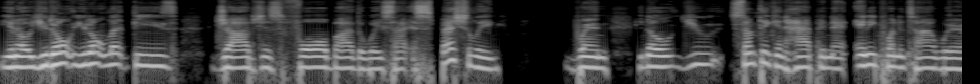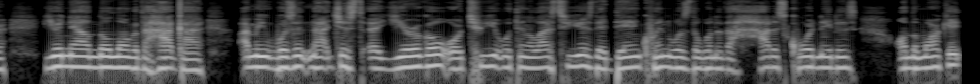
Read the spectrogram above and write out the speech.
You know, you don't you don't let these jobs just fall by the wayside, especially when you know you something can happen at any point in time where you're now no longer the hot guy. I mean, was it not just a year ago or two year within the last two years that Dan Quinn was the one of the hottest coordinators on the market?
